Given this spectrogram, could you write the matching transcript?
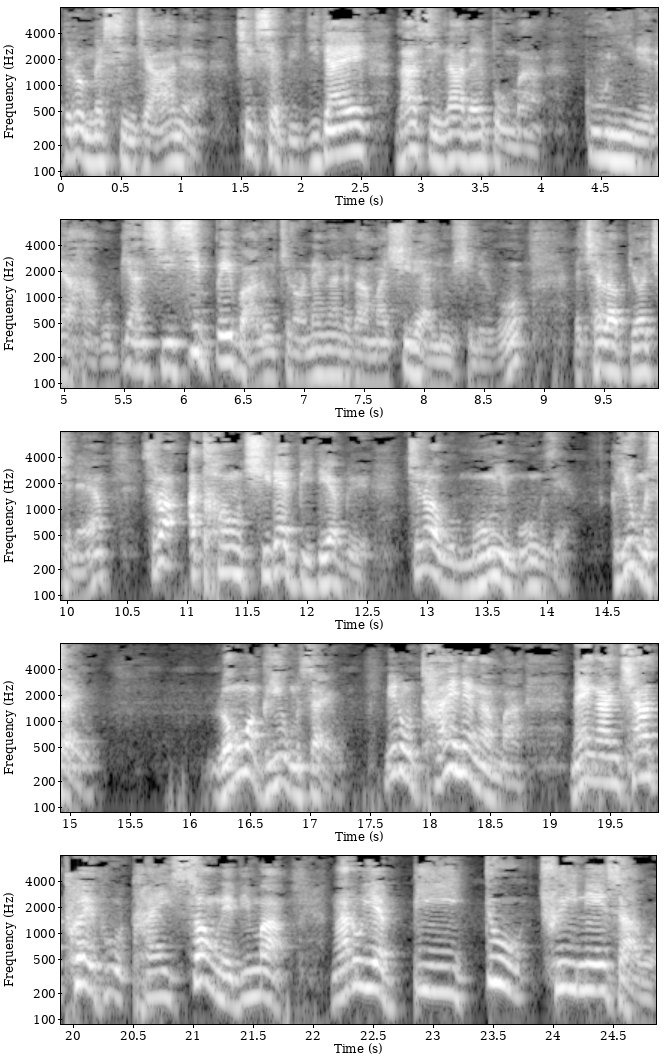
သူတို့ Messenger နဲ့ချိတ်ဆက်ပြီးဒီတိုင်းလာစင်လာတဲ့ပုံမှန် ကူညီနေတဲ့ဟာကိုပြန်စီစစ်ပေးပါလို့ကျွန်တော်နိုင်ငံတကာမှာရှိတဲ့အလူရှင်တွေကိုတစ်ချက်တော့ပြောချင်တယ်ဆိုတော့အထောင်ချီတဲ့ PDF တွေကျွန်တော်ကမုန်းရင်မုန်းပါစေဂရုမစိုက်ဘူးလုံးဝဂရုမစိုက်ဘူးမင်းတို့ထိုင်းနိုင်ငံမှာနိုင်ငံခြားထွက်ဖို့ထိုင်ဆောင်နေပြီးမှငါတို့ရဲ့ပြည်သူချွေးနေစာကို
